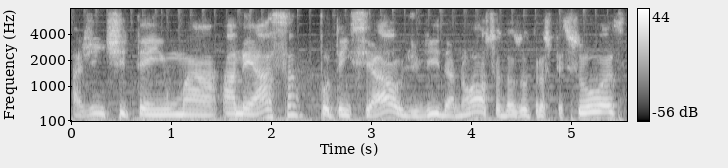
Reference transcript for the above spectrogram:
A gente tem uma ameaça potencial de vida nossa, das outras pessoas,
